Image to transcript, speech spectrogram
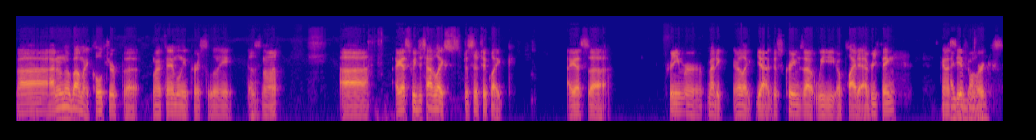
Uh, I don't know about my culture, but my family personally does not. Uh, I guess we just have like specific like, I guess uh, cream or medic or like yeah, just creams that we apply to everything, kind of see Tiger if it works.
